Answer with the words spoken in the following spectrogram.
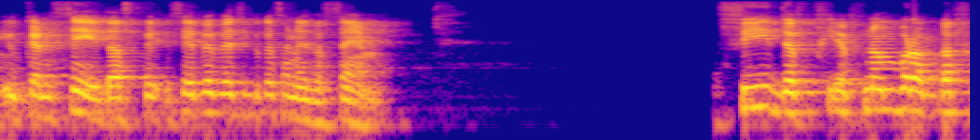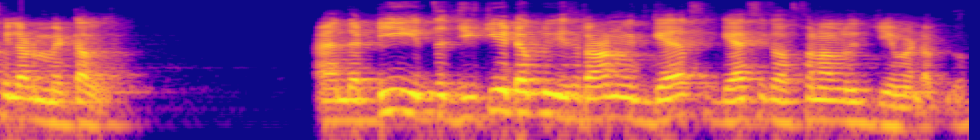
you can say the SFA specification is the same See the F number of the filler metal. And the D the GTAW is run with gas gas is optional with GMW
